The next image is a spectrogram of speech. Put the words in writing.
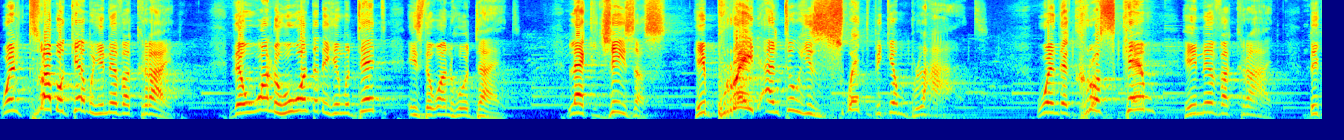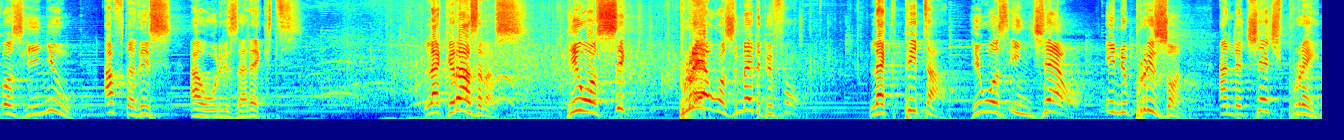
When trouble came, he never cried. The one who wanted him dead is the one who died. Like Jesus, he prayed until his sweat became blood. When the cross came, he never cried because he knew after this I will resurrect. Like Lazarus, he was sick, prayer was made before. Like Peter, he was in jail, in prison, and the church prayed,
